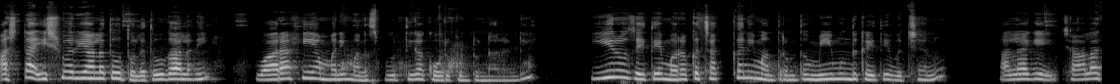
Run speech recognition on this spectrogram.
అష్ట ఐశ్వర్యాలతో తొలతూగాలని వారాహి అమ్మని మనస్ఫూర్తిగా కోరుకుంటున్నానండి. ఈరోజైతే మరొక చక్కని మంత్రంతో మీ ముందుకైతే వచ్చాను. అలాగే చాలా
